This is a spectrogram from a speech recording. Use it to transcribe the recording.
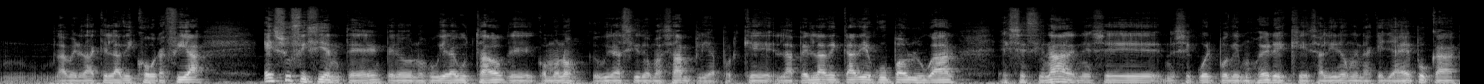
mm, la verdad que la discografía es suficiente, ¿eh? pero nos hubiera gustado que, como no, que hubiera sido más amplia, porque la perla de Cádiz ocupa un lugar excepcional en ese, en ese cuerpo de mujeres que salieron en aquella época,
